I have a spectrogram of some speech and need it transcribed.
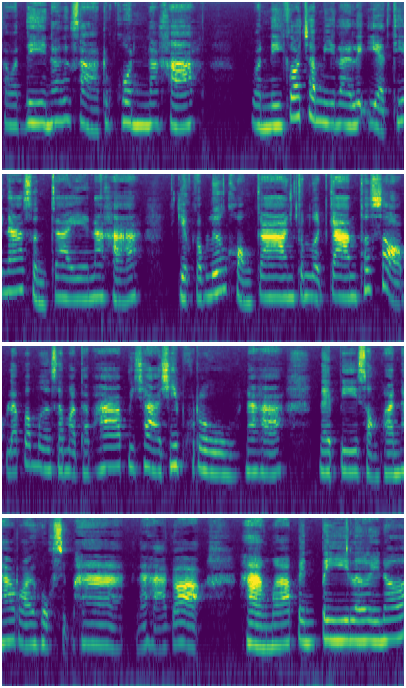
สวัสดีนักศึกษาทุกคนนะคะ วันนี้ก็จะมีรายละเอียดที่น่าสนใจนะคะ เกี่ยวกับเรื่องของการกำหนดการทดสอบและประเมินสมรรถภาพวิชาชีพครูนะคะ ในปี 2565 นะคะ ก็ห่างมาเป็นปีเลยเนาะ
